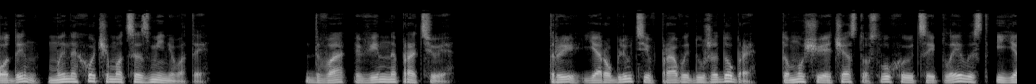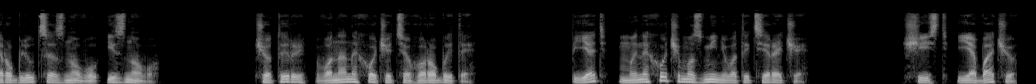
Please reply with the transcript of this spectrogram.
Один, ми не хочемо це змінювати. Два, він не працює. Три, я роблю ці вправи дуже добре, тому що я часто слухаю цей плейлист і я роблю це знову і знову. Чотири, вона не хоче цього робити. П'ять, ми не хочемо змінювати ці речі. Шість, я бачу,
